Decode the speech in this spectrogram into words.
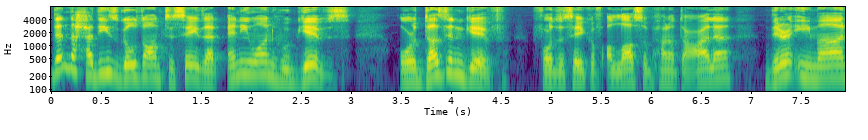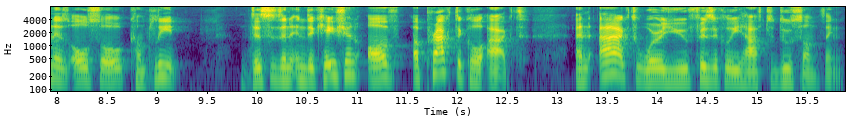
Then the hadith goes on to say that anyone who gives or doesn't give for the sake of Allah subhanahu wa ta'ala, their iman is also complete. This is an indication of a practical act, an act where you physically have to do something.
